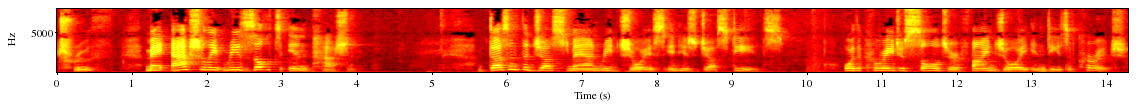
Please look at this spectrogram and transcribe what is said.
truth, may actually result in passion. Doesn't the just man rejoice in his just deeds? or the courageous soldier find joy in deeds of courage.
